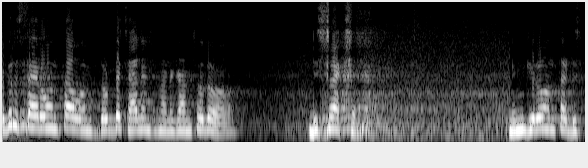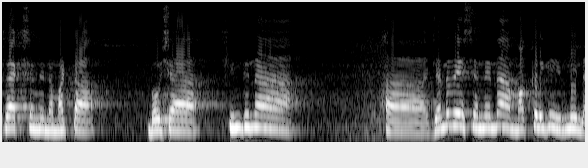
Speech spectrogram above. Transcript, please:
ಎದುರಿಸ್ತಾ ಇರುವಂಥ ಒಂದು ದೊಡ್ಡ ಚಾಲೆಂಜ್ ನನಗೆ ಅನಿಸೋದು ಡಿಸ್ಟ್ರ್ಯಾಕ್ಷನ್ ನಿಮಗಿರುವಂಥ ಡಿಸ್ಟ್ರ್ಯಾಕ್ಷನ್ನಿನ ಮಟ್ಟ ಬಹುಶಃ ಹಿಂದಿನ ಜನರೇಷನ್ನಿನ ಮಕ್ಕಳಿಗೆ ಇರಲಿಲ್ಲ.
